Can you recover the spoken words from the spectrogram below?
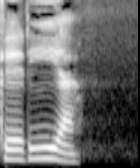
quería.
